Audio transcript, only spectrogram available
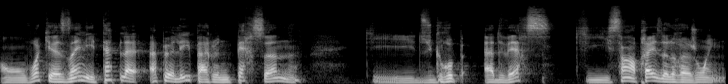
on voit que Zane est appelé par une personne qui, du groupe adverse qui s'empresse de le rejoindre.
